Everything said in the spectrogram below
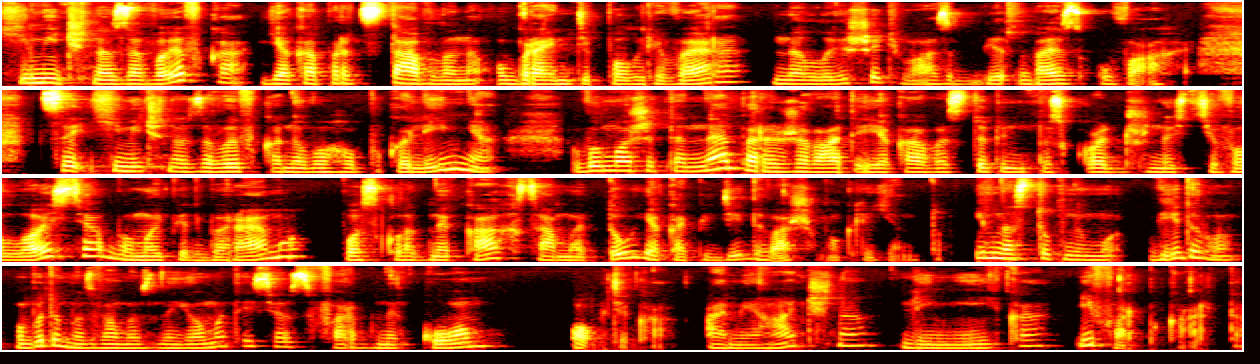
Хімічна завивка, яка представлена у бренді Paul Rivera, не лишить вас без уваги. Це хімічна завивка нового покоління. Ви можете не переживати, яка у вас ступінь пошкодженості волосся, бо ми підберемо по складниках саме ту, яка підійде вашому клієнту. І в наступному відео ми будемо з вами знайомитися з фарбником оптика, аміачна, лінійка і фарбкарта.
